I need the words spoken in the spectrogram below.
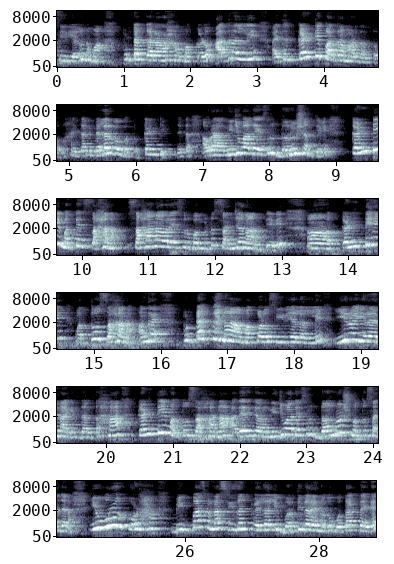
ಸೀರಿಯಲ್ ನಮ್ಮ ಪುಟ್ಟಕ್ಕನ ಮಕ್ಕಳು. ಅದರಲ್ಲಿ, ಆಯ್ತಾ ಕಂಟಿ ಪಾತ್ರ ಮಾಡಿದಂಥವ್ರು. ಆಯ್ತಾ? ನಿಮ್ಮೆಲ್ಲರಿಗೂ ಗೊತ್ತು ಕಂಟಿ ಆಯ್ತಾ? ಅವರ ನಿಜವಾದ ಹೆಸರು ಧನುಷ್ ಅಂತೇಳಿ. ಕಂಟಿ ಮತ್ತೆ ಸಹನ. ಸಹನ ಅವರ ಹೆಸರು ಬಂದ್ಬಿಟ್ಟು ಸಂಜನಾ ಅಂತೇಳಿ. ಕಂಠಿ ಮತ್ತು ಸಹನ. ಅಂದ್ರೆ ಪುಟ್ಟಕ್ಕನ ಮಕ್ಕಳು ಸೀರಿಯಲ್ ಅಲ್ಲಿ ಹೀರೋ ಹೀರೋಯಿನ್ ಆಗಿದ್ದಂತಹ ಕಂಠಿ ಮತ್ತು ಸಹನ, ಅದೇ ರೀತಿ ಅವರ ನಿಜವಾದ ಹೆಸರು ಧನುಷ್ ಮತ್ತು ಸಂಜನಾ. ಇವರು ಕೂಡ Bigg Boss Kannada season twelve ಅಲ್ಲಿ ಬರ್ತಿದ್ದಾರೆ ಅನ್ನೋದು ಗೊತ್ತಾಗ್ತಾ ಇದೆ.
